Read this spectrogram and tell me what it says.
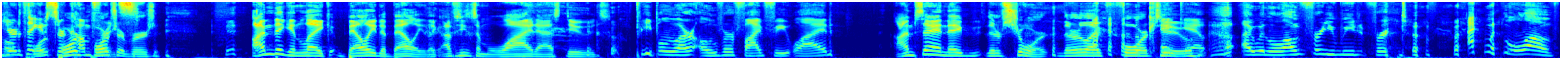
like you're thinking Por- por- circumference. portrait version. I'm thinking like belly to belly. Like I've seen some wide ass dudes. People who are over five feet wide. I'm saying they they're short. They're like four Okay, two. Cam, I would love for you me for to, I would love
